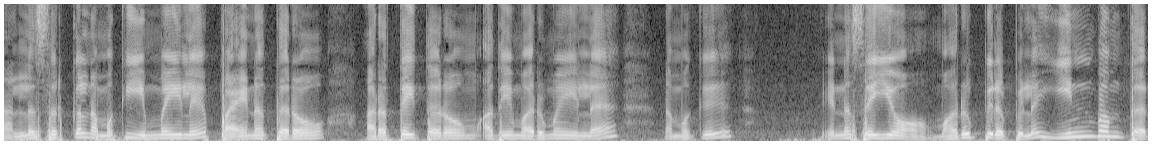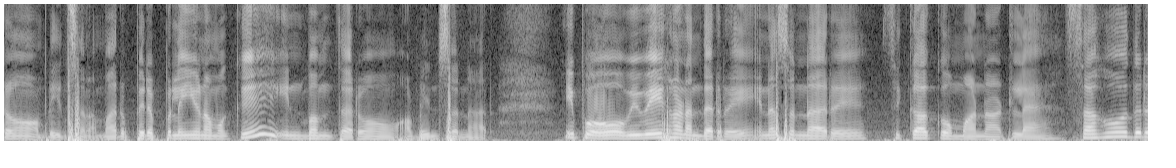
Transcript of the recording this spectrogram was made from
நல்ல சொற்கள் நமக்கு இம்மையிலே பயணம் தரும் அறத்தை தரும். அதே மறுமையில் நமக்கு என்ன செய்யும்? மறுபிறப்பில் இன்பம் தரும் அப்படின்னு சொன்னார். மறுபிறப்பிலையும் நமக்கு இன்பம் தரும் அப்படின்னு சொன்னார். இப்போது விவேகானந்தர் என்ன சொன்னார்? சிக்காகோ மாநாட்டில் சகோதர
